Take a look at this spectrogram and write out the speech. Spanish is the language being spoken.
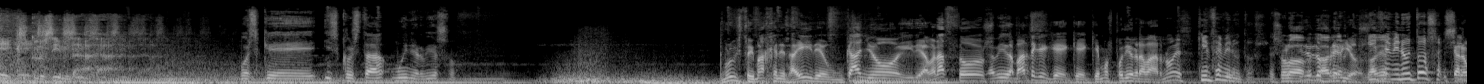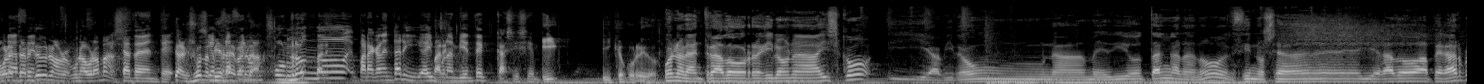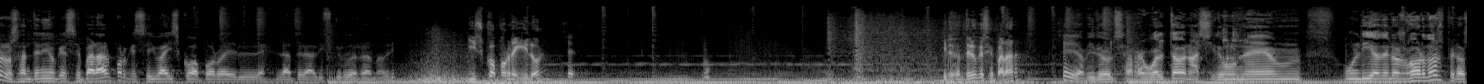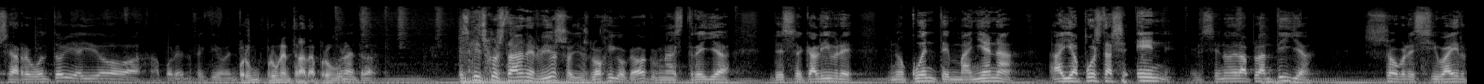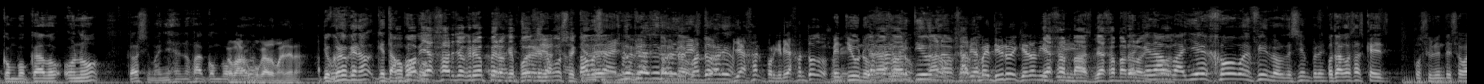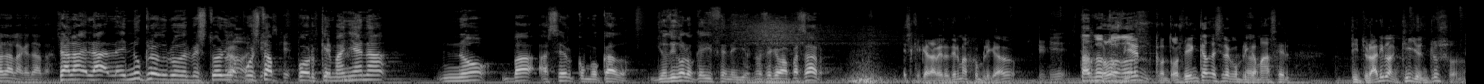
Exclusiva. Pues que Isco está muy nervioso. Hemos visto imágenes ahí de un caño y de abrazos. Ha La parte que, que- que- que hemos podido grabar, ¿no? Es 15 minutos. Eso lo, minutos lo abierto, previos. lo 15 abierto. minutos. regularmente hacen- dura una, una hora más. Exactamente. Claro, que eso no Siempre empieza de hacen verdad. un, un rondo para calentar y hay Vale. buen ambiente casi siempre. ¿Y, ¿Y qué ha ocurrido? Bueno, le ha entrado Reguilón a Isco y ha habido una medio tangana, ¿no? Es decir, no se han eh, llegado a pegar, pero los han tenido que separar porque se iba Isco a por el lateral izquierdo del Real Madrid. ¿Isco por Reguilón? ¿Y les han tenido que separar? Sí, ha habido, se ha revuelto, no ha sido un, eh, un- un lío de los gordos, pero se ha revuelto y ha ido a, a por él, efectivamente. Por, un- por una entrada, por un... Una entrada. Es que Isco estaba nervioso y es lógico, claro, que una estrella de ese calibre no cuente mañana, hay apuestas en el seno de la plantilla sobre si va a ir convocado o no. Claro, si mañana no va No convocado. va convocado mañana. Yo creo que no, que No, tampoco. va a viajar, yo creo, pero que puede que luego se quede. Vamos a ver, el núcleo duro del vestuario. ¿Viajan? ¿Porque viajan todos? o qué? 21. Viajan Viajan, 21. van a Había 21 y quedan Viajan 16. más, viajan más Se de ha lo quedado. Vallejo, en fin, los de siempre. Otra cosa es que posiblemente se vaya a la quedada. O sea, la- la- el núcleo duro del vestuario No, apuesta sí, es que- porque mañana no va a ser convocado. Yo digo lo que dicen ellos, no sé qué va a pasar. Es que cada vez lo tiene más complicado. Estando con todos, todos- bien, con todos bien, cada vez se le complica más el titular y banquillo incluso.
